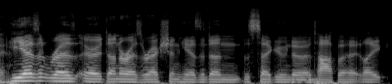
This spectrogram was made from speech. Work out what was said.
yeah. He hasn't res- or done a resurrection. He hasn't done the Segundo Mhm. Etapa. Like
